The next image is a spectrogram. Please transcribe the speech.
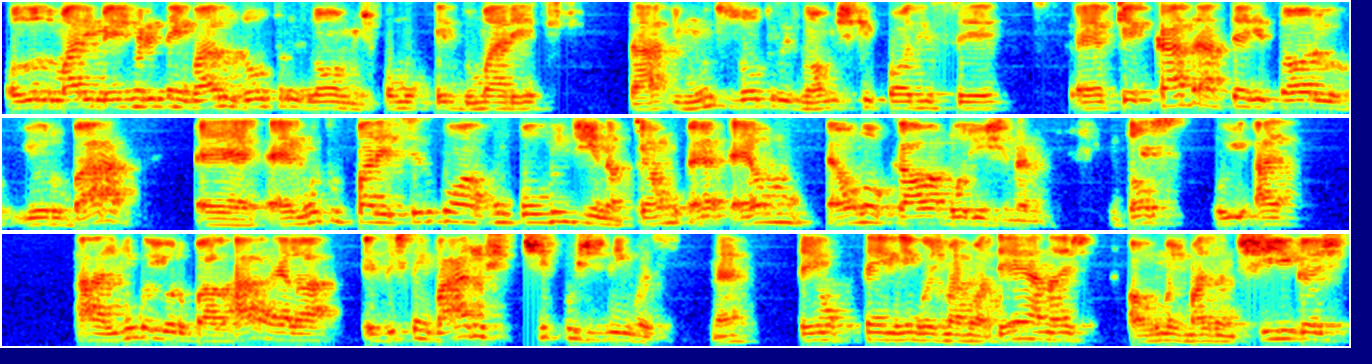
Olodumare mesmo ele tem vários outros nomes, como Edumare, tá? E muitos outros nomes que podem ser é, porque cada território iorubá é, é muito parecido com, o povo indígena, porque é um, é, é um, é um local aborígena. Então, a, a língua iorubá lá, ela, existem vários tipos de línguas, né? Tem, tem línguas mais modernas, algumas mais antigas,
